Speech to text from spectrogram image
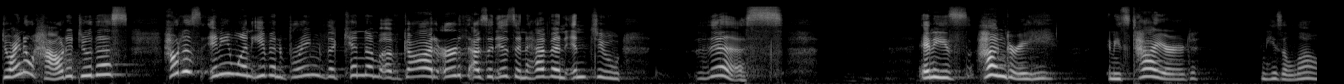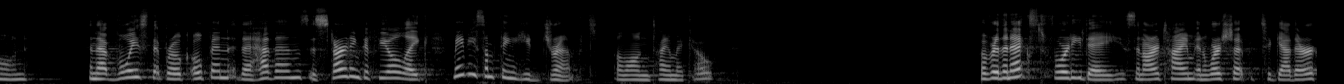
Do I know how to do this? How does anyone even bring the kingdom of God, earth as it is in heaven, into this? And he's hungry and he's tired and he's alone. And that voice that broke open the heavens is starting to feel like maybe something he dreamt a long time ago. Over the next 40 days in our time in worship together,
